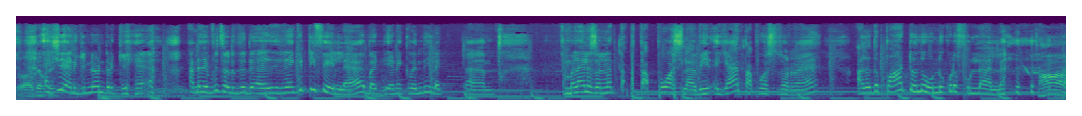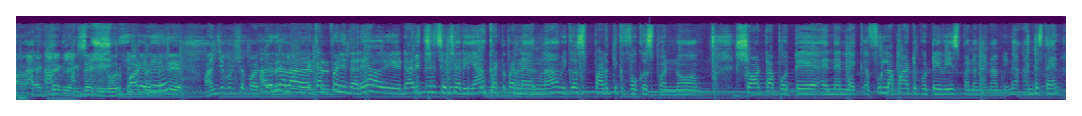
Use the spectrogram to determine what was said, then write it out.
ஸோ அதை ஆக்சுவலி எனக்கு இன்னொன்று இருக்கேன் ஆனால் எப்படி சொல்கிறது நெகட்டிவே இல்லை பட் எனக்கு வந்து லைக் மலையில சொல்ல தப்பு வாசல? அப்படி ஏன் தப்பு வாசல் சொல்கிறேன் அதாவது பாட்டு வந்து ஒன்று கூட ஃபுல்லாக இல்லை. எக்ஸாக்ட்லி எக்ஸாக்ட்லி ஒரு பாட்டு வந்துட்டு அஞ்சு நிமிஷம் பாட்டு அதனால கட் பண்ணியிருந்தாரு. அவர் டேரக்டர் சொல்லியிருந்தாரு ஏன் கட் பண்ணாங்களா பிகாஸ் படத்துக்கு ஃபோக்கஸ் பண்ணோம். ஷார்ட்டாக போட்டு அண்ட் தென் லைக் ஃபுல்லாக பாட்டு போட்டு வேஸ்ட் பண்ண வேணாம் அப்படின்னு அண்டர்ஸ்டாண்ட்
